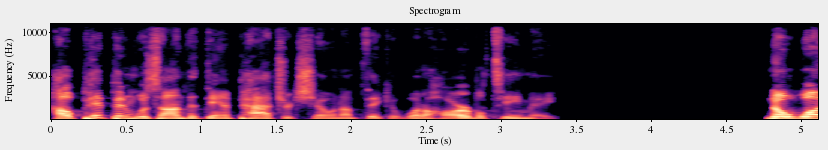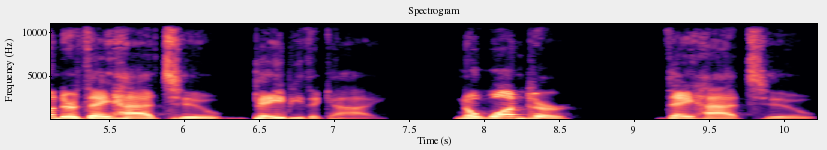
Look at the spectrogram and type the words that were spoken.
how Pippen was on the Dan Patrick show, and I'm thinking, what a horrible teammate. No wonder they had to baby the guy. No wonder they had to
